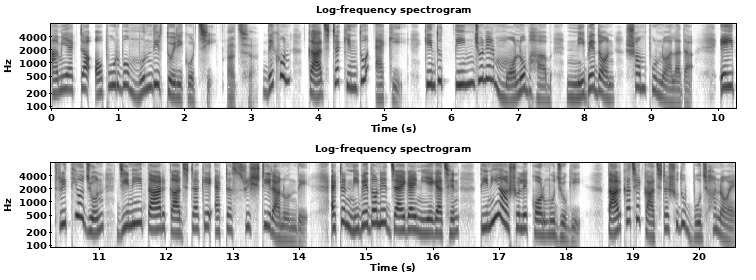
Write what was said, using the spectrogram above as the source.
আমি একটা অপূর্ব মন্দির তৈরি করছি। আচ্ছা। দেখুন কাজটা কিন্তু একই কিন্তু তিনজনের মনোভাব নিবেদন সম্পূর্ণ আলাদা। এই তৃতীয়জন যিনি তার কাজটাকে একটা সৃষ্টির আনন্দে একটা নিবেদনের জায়গায় নিয়ে গেছেন তিনি আসলে কর্মযোগী। তার কাছে কাজটা শুধু বোঝা নয়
